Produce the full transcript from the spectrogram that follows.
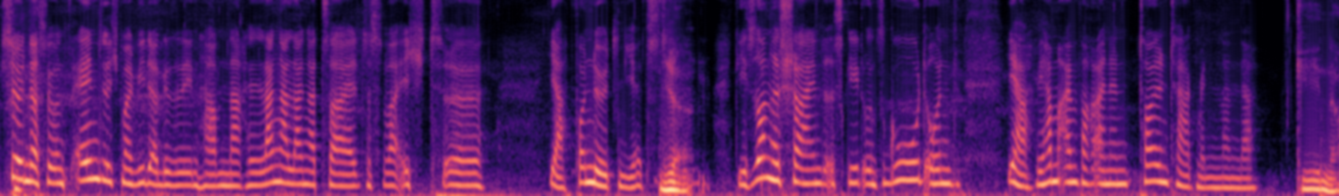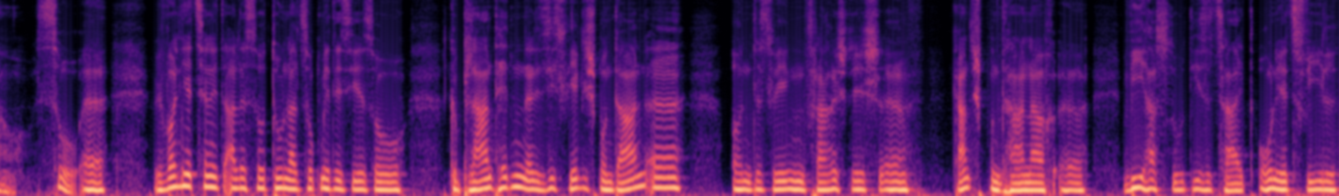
Schön, dass wir uns endlich mal wieder gesehen haben nach langer, langer Zeit. Das war echt, äh, ja, vonnöten jetzt. Ja. Die Sonne scheint, es geht uns gut und ja, wir haben einfach einen tollen Tag miteinander. Genau. So, äh, wir wollen jetzt ja nicht alles so tun, als ob wir das hier so geplant hätten. Das ist wirklich spontan äh, und deswegen frage ich dich äh, ganz spontan nach, äh, wie hast du diese Zeit, ohne jetzt viel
